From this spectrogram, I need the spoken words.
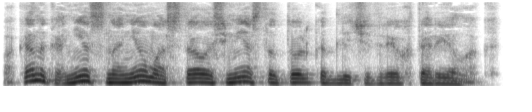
пока, наконец, на нем осталось место только для четырех тарелок.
